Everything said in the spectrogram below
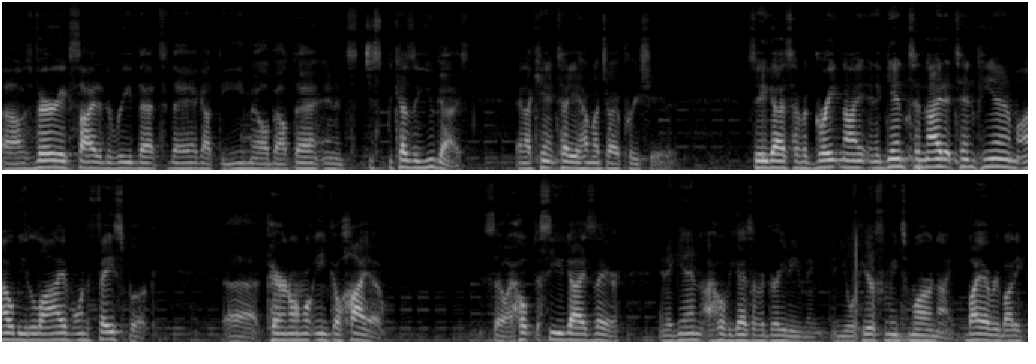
Uh, I was very excited to read that today. I got the email about that, and it's just because of you guys. And I can't tell you how much I appreciate it. So, you guys have a great night. And again, tonight at 10 p.m., I will be live on Facebook, uh, Paranormal Inc. Ohio. So, I hope to see you guys there. And again, I hope you guys have a great evening, and you will hear from me tomorrow night. Bye, everybody.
